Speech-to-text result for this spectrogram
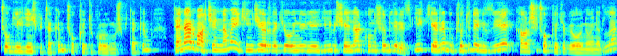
Çok ilginç bir takım. Çok kötü kurulmuş bir takım. Fenerbahçe'nin ama ikinci yarıdaki oyunuyla ilgili bir şeyler konuşabiliriz. İlk yarı bu kötü Denizli'ye karşı çok kötü bir oyun oynadılar.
